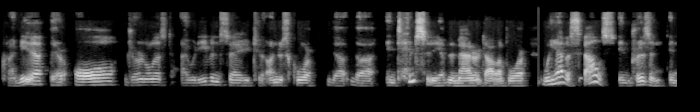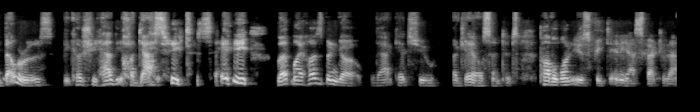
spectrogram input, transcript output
Crimea. They're all journalists. I would even say, to underscore the, the intensity of the matter, Dalibor, we have a spouse in prison in Belarus because she had the audacity to say, let my husband go. That gets you a jail sentence. Pavel, why don't you speak to any aspect of that?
